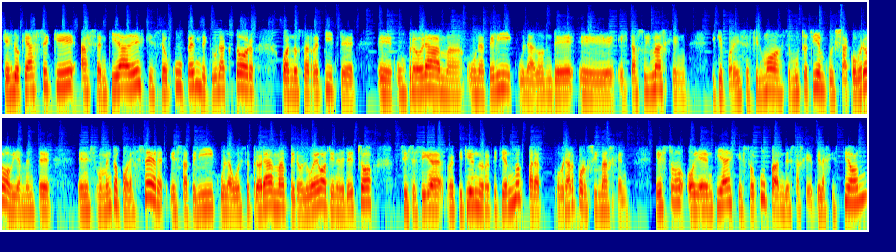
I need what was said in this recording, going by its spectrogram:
que es lo que hace que haya entidades que se ocupen de que un actor, cuando se repite eh, un programa, una película donde eh, está su imagen y que por ahí se filmó hace mucho tiempo y ya cobró, obviamente, en ese momento por hacer esa película o ese programa, pero luego tiene derecho, si se sigue repitiendo y repitiendo, para cobrar por su imagen. Esto hoy hay entidades que se ocupan de, esa, de la gestión,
